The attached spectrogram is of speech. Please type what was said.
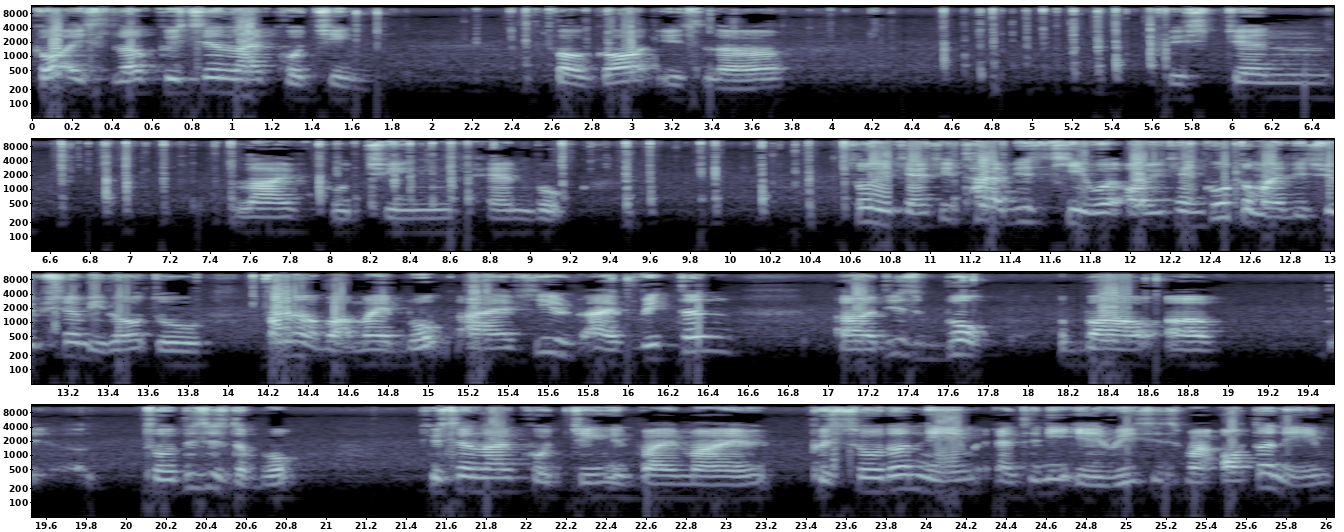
God is Love Christian Life Coaching. Called God is Love Christian Life Coaching Handbook. So you can actually type this keyword or you can go to my description below to find out about my book. I have here I've written uh, this book about uh, so this is the book Christian Life Coaching is by my pseudonym Anthony Aries is my author name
